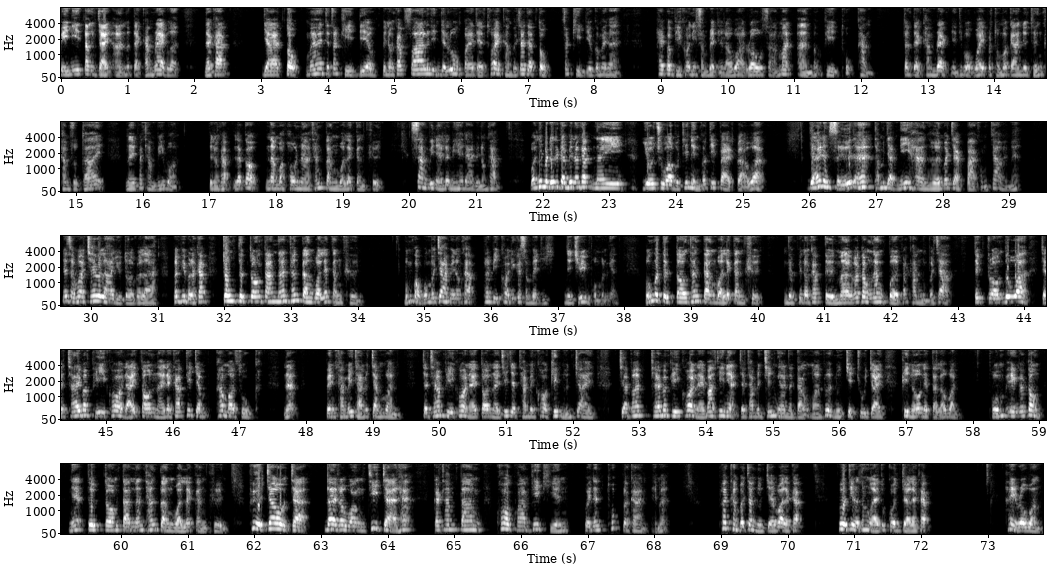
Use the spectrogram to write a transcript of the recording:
ปีนี้ตั้งใจอ่านตั้งแต่คำแรกเลยนะครับ อย่าตกแม้แต่สักขีดเดียวพี่น้องครับฟ้าและดินจะล่วงไปแต่ถ้อยคำพระเจ้าจะตกสักขีดเดียวก็ไม่ได้ ให้พระคัมภีข้อนี้สำเร็จให้เราว่า เราสามารถอ่านพระคัมภีทุกคำตั้งแต่คำแรกอย่างที่บอกไว้ปฐมกาลจนถึงคำสุดท้ายในพระธรรมวิวรณ์พี่น้องครับแล้วก็นำมาภาวนาทั้งกลางวันและกลางคืน สร้างวินัยเรื่องนี้ให้ได้พี่น้องครับ วันนี้มาดูด้วยกันพี่น้องครับ ในโยชัวบทที่หนึ่งข้อที่ 8 กล่าวว่า อย่าให้หนังสือนะฮะธรรมบัญญัตินี้ห่างเหินมาจากปากของเจ้าเห็นไหม นั่นแสดงว่าใช้เวลาอยู่ตลอดเวลา พระบิดบอกแล้วครับ จงตึกตรองตามนั้นทั้งกลางวันและกลางคืน ผมขอบคุณพระเจ้าพี่น้องครับ พระบิดข้อนี้ก็สำเร็จในชีวิตผมเหมือนกัน ผมก็ตึกตรองทั้งกลางวันและกลางคืนเดี๋ยวพี่น้องครับ ตื่นมาก็ต้องนั่งเปิดพระคำของพระเจ้า ตึกตรองด้วยว่าจะใช้พระพีข้อใดตอนไหนนะครับ ที่จะเข้ามาสู่นะเป็นคำอธิษฐานประจำวัน จะใช้พระพีข้อไหนตอนไหนที่จะทำเป็นข้อคิดหนุนใจ จะใช้พระพีข้อไหนบ้างที่เนี่ยจะทำเป็นชิ้นงานต่างๆออกมาเพื่อหนุนจิตชูใจ พี่น้องในแต่ละวัน ผมเองก็ต้องเนี่ยตรึกตรองตามนั้นทั้งกลางวันและกลางคืน เพื่อเจ้าจะได้ระวังที่จะฮะกระทำตามข้อความที่เขียนไว้นั้นทุกประการเห็นไหมพระคำพระเจ้าหนุนใจว่าอะไรครับ เพื่อที่เราทั้งหลายทุกคนจะอะไรครับ ให้ระวัง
